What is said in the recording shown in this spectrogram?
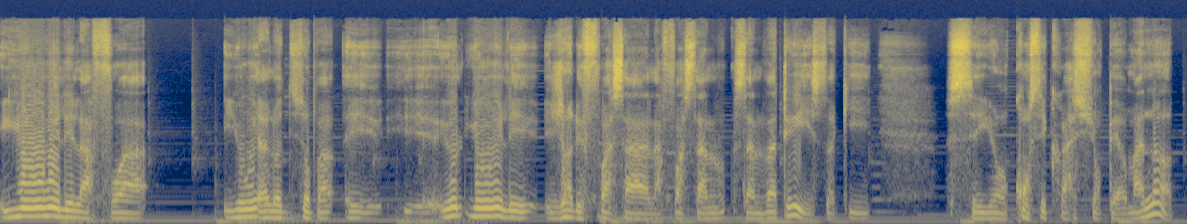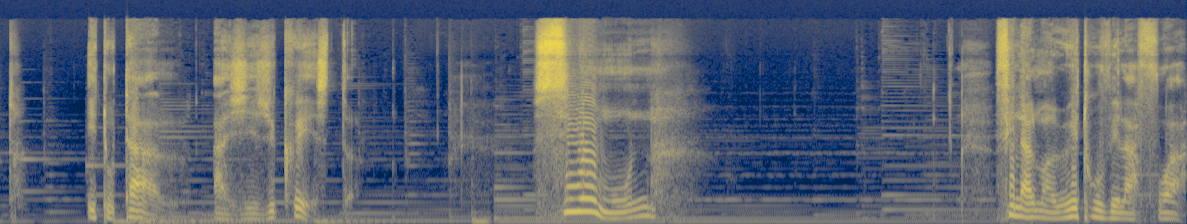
Y aurait la foi, y aurait, les gens de foi, la foi salvatrice, qui une consécration permanente et totale à Jésus-Christ. Si un monde finalement retrouver la foi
